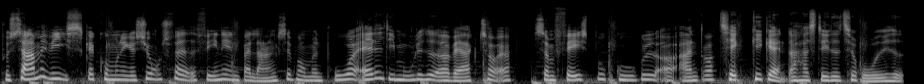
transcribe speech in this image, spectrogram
På samme vis skal kommunikationsfaget finde en balance, hvor man bruger alle de muligheder og værktøjer, som Facebook, Google og andre tech-giganter har stillet til rådighed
